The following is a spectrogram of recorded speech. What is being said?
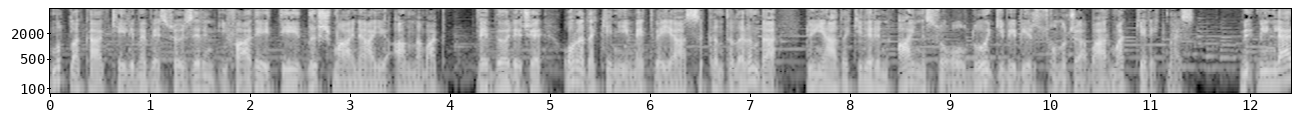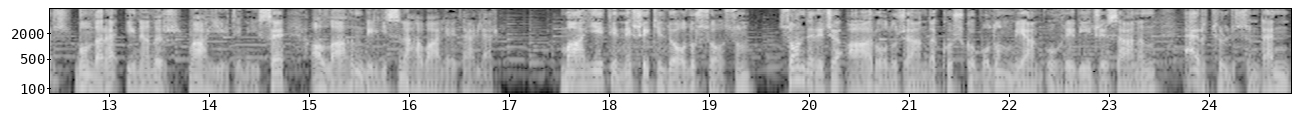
mutlaka kelime ve sözlerin ifade ettiği dış manayı anlamak ve böylece oradaki nimet veya sıkıntıların da dünyadakilerin aynısı olduğu gibi bir sonuca varmak gerekmez. Müminler bunlara inanır, mahiyetini ise Allah'ın bilgisine havale ederler. Mahiyeti ne şekilde olursa olsun, son derece ağır olacağında kuşku bulunmayan uhrevi cezanın her türlüsünden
